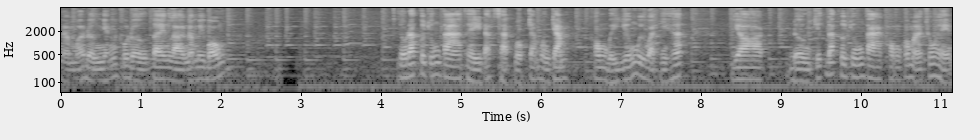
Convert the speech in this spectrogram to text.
Nằm ở đường nhánh của đường TNL54 lô đất của chúng ta thì đất sạch 100% không bị dướng quy hoạch gì hết. Do đường trước đất của chúng ta không có mã số hẻm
